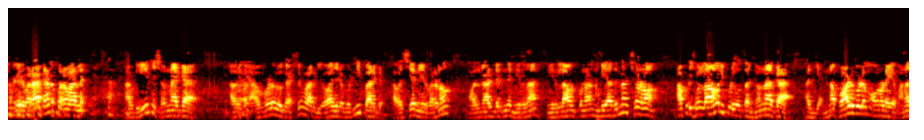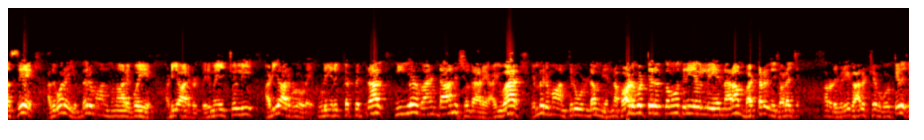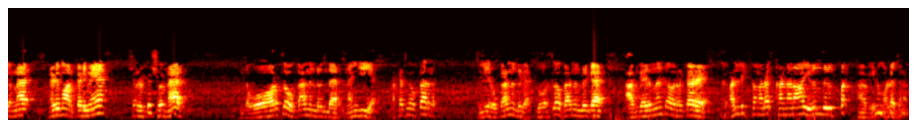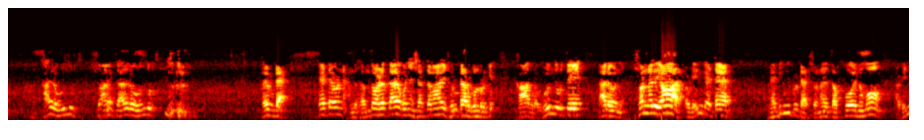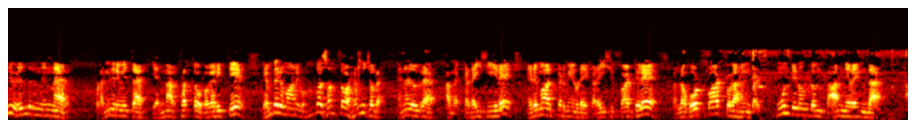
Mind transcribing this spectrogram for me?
நீர் வராட்டாலும் பரவாயில்ல. அப்படின்னு சொன்னாக்க அவருக்கு அவ்வளவு கஷ்டமா இருக்கு. யோஜனை பண்ணி பாருங்க. அவசியம் நீர் வரணும். முதல் நாள்ல இருந்து நீர் தான் நீர் இல்லாமல் போனால் முடியாதுன்னா சொல்லணும். அப்படி சொல்லாமல் இப்படி ஒருத்தன் சொன்னாக்கா அது என்ன பாடுபடும் அவனுடைய மனசு? அதுபோல எம்பெருமான் முன்னாலே போய் அடியார்கள் பெருமையை சொல்லி அடியார்களுடைய குடியிருக்க பெற்றால் நீயே வேண்டான்னு சொல்றாரே அழிவார் எம்பெருமான் திருவுள்ளம் என்ன பாடுபட்டு இருக்கமோ தெரியவில்லை என்னாராம். பட்டர் இதை சொல்லச்சு அவருடைய பெரிய காலட்சேப கோட்டியில் சொன்னார். நெடுமார்க்கடிமே சொல்லிட்டு சொன்னார். இந்த ஓரத்துல உட்கார்ந்துட்டு இருந்தார் நங்கிய பக்கத்துல உட்கார்ல நீர் உட்கார்ந்து இருக்கார் தூரத்துல உட்கார்ந்து இருக்கார் அங்க இருந்துட்டு அவர் இருக்காரு. பள்ளிக்கமல கண்ணனா இருந்திருப்ப அப்படின்னு முள்ள சொன்னார் காதுல விழுந்துருச்சு. சுவாமி காதுல விழுந்துருச்சு. கேட்ட உடனே அந்த சந்தோஷத்தால கொஞ்சம் சத்தமாவே சுருட்டார் கொண்டு இருக்கு. காதல விழுந்துருத்து காதுல ஒண்ணு சொன்னது யார்? அப்படின்னு கேட்டார். நடுங்கி போயிட்டார். சொன்னது தப்போ என்னமோ? அப்படின்னு எழுந்து நின்னார். உடனே தெரிவித்தார். என்ன அர்த்தத்தை உபகரித்தேன் எம்பெருமானுக்கு ரொம்ப சந்தோஷம்னு சொல்றேன் என்ன சொல்ற? அந்த கடைசியிலே நெடுமார்க்கடுமையினுடைய கடைசி பாட்டிலே நல்ல கோட்பாட்டுலகங்கள் மூன்றினொன்றும் தான் நிறைந்த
